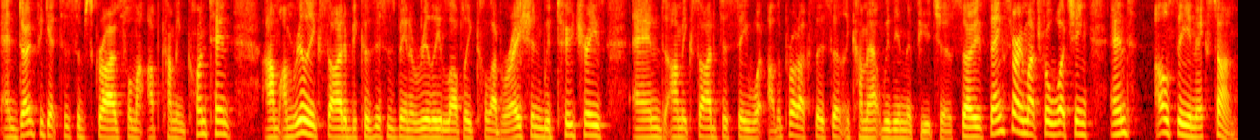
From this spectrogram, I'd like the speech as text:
and don't forget to subscribe for my upcoming content. Um, I'm really excited because this has been a really lovely collaboration with Two Trees and I'm excited to see what other products they certainly come out with in the future. So thanks very much for watching and I'll see you next time.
